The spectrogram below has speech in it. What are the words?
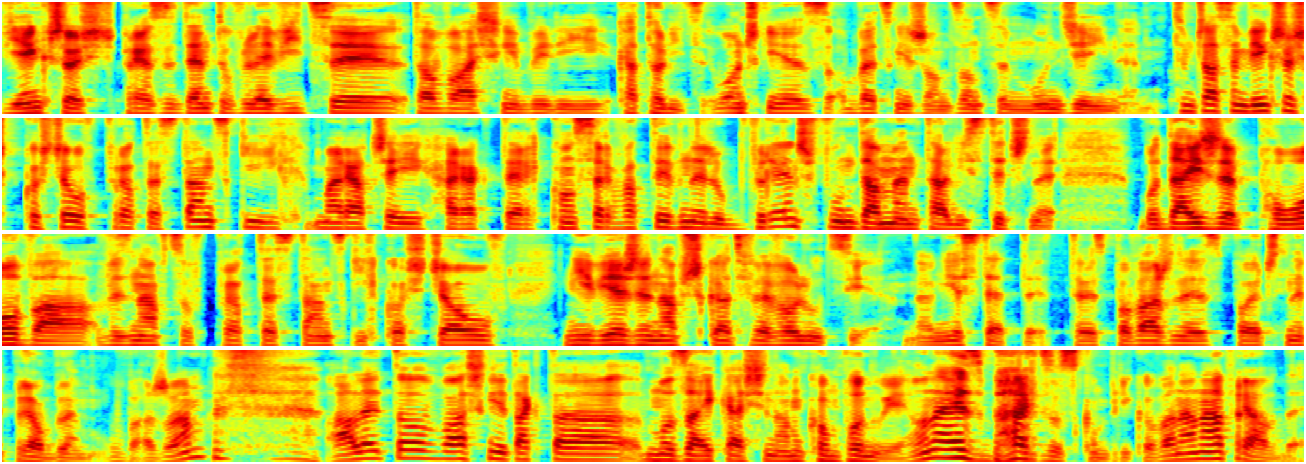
większość prezydentów lewicy to właśnie byli katolicy, łącznie z obecnie rządzącym Mundzieinem. Tymczasem większość kościołów protestanckich ma raczej charakter konserwatywny lub wręcz fundamentalistyczny. Bodajże połowa wyznawców protestanckich kościołów nie wierzy na przykład w ewolucję. No niestety, to jest poważny społeczny problem, uważam. Ale to właśnie tak ta mozaika się nam komponuje. Ona jest bardzo skomplikowana, naprawdę.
